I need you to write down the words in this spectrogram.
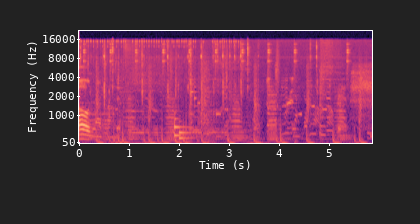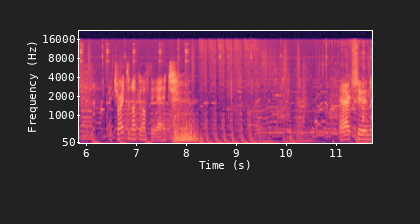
Oh, no, I found it. I tried to knock him off the edge. action.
